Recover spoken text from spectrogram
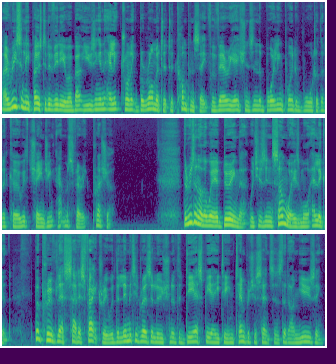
I recently posted a video about using an electronic barometer to compensate for variations in the boiling point of water that occur with changing atmospheric pressure. There is another way of doing that, which is in some ways more elegant, but proved less satisfactory with the limited resolution of the DSB-18 temperature sensors that I'm using.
